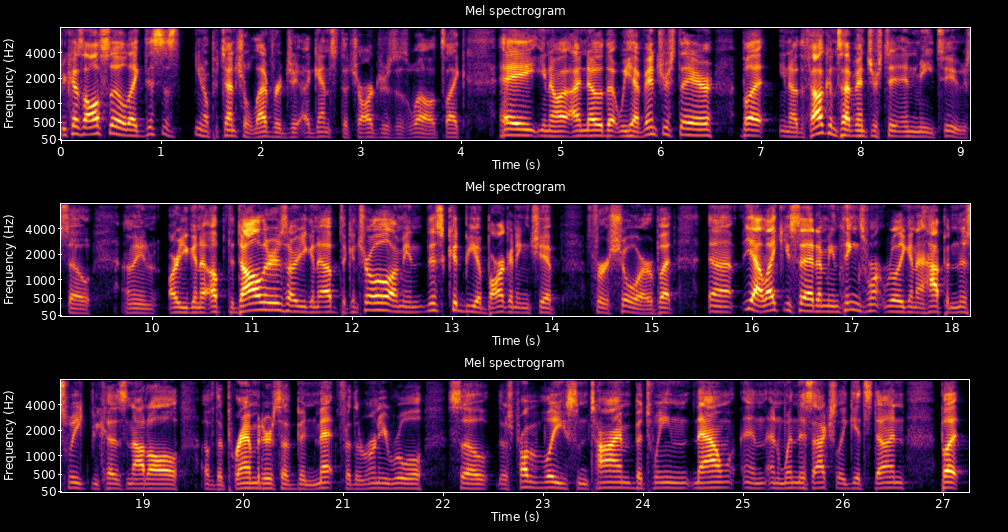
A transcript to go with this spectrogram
because also like this is you know potential leverage against the Chargers as well. It's like, hey, you know, I know that we have interest there, but you know the Falcons have interest in me too. So I mean, are you going to up the dollars? Are you going to up the control? I mean, this could be a bargaining chip for sure. But uh, yeah, like you said, I mean, things weren't really going to happen this week because not all of the parameters have been met for the Rooney Rule. So there's probably some time between now and and when this actually gets done. But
